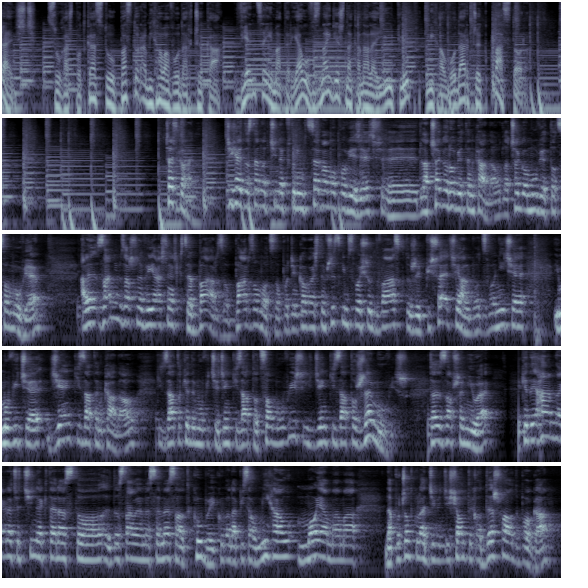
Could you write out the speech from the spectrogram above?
Cześć, słuchasz podcastu pastora Michała Włodarczyka. Więcej materiałów znajdziesz na kanale YouTube Michał Włodarczyk Pastor. Cześć kochani. Dzisiaj to jest ten odcinek, w którym chcę Wam opowiedzieć, yy, dlaczego robię ten kanał, dlaczego mówię to, co mówię. Ale zanim zacznę wyjaśniać, chcę bardzo, bardzo mocno podziękować tym wszystkim spośród Was, którzy piszecie albo dzwonicie i mówicie dzięki za ten kanał, i za to, kiedy mówicie dzięki za to, co mówisz i dzięki za to, że mówisz. To jest zawsze miłe. Kiedy jechałem nagrać odcinek teraz, to dostałem SMS-a od Kuby i Kuba napisał Michał, moja mama na początku lat 90. odeszła od Boga,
